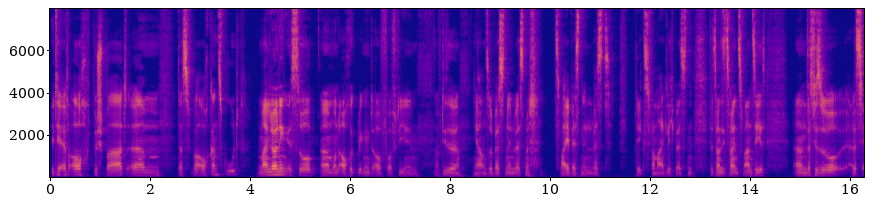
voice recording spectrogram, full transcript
ETF auch bespart. Ähm, das war auch ganz gut. Mein Learning ist so, ähm, und auch rückblickend auf, auf die auf diese, ja, unsere besten Investment, zwei besten Invest-Picks, vermeintlich besten für 2022 ist, ähm, dass wir so, dass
